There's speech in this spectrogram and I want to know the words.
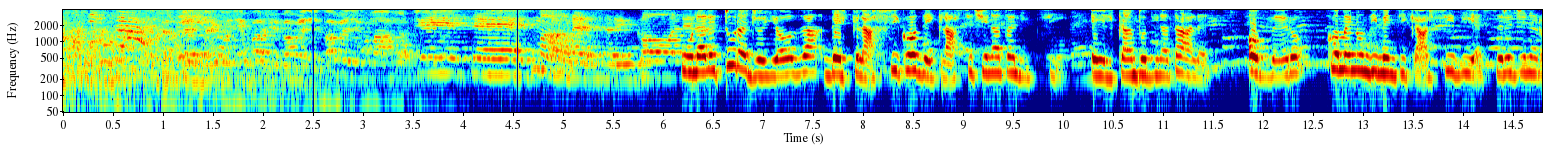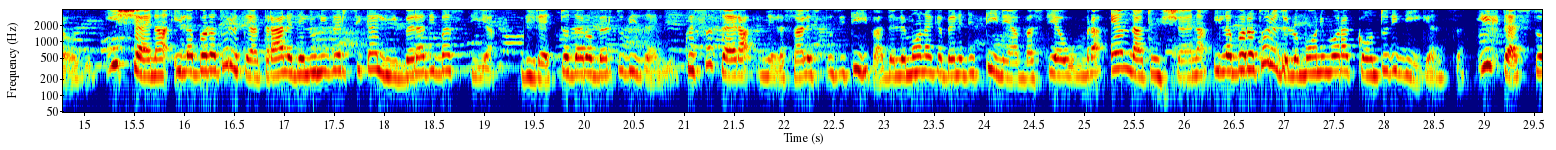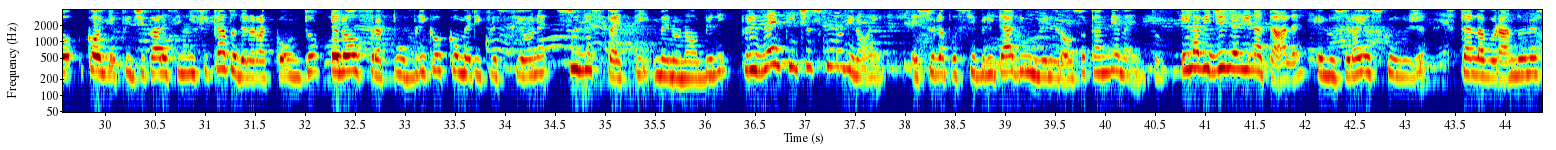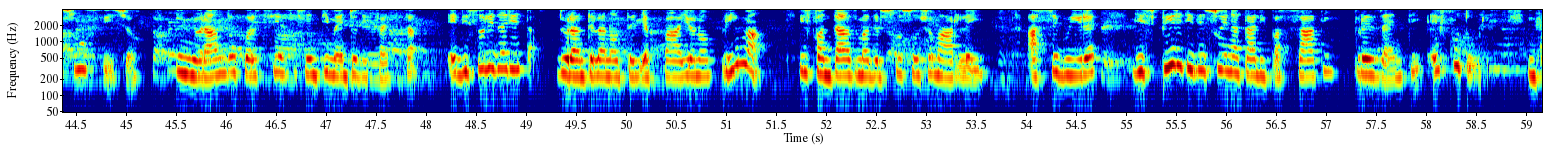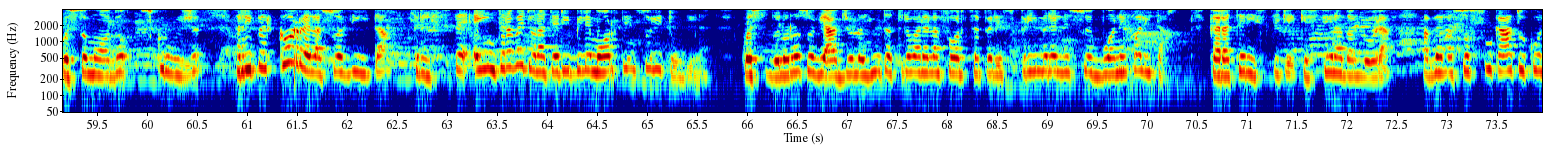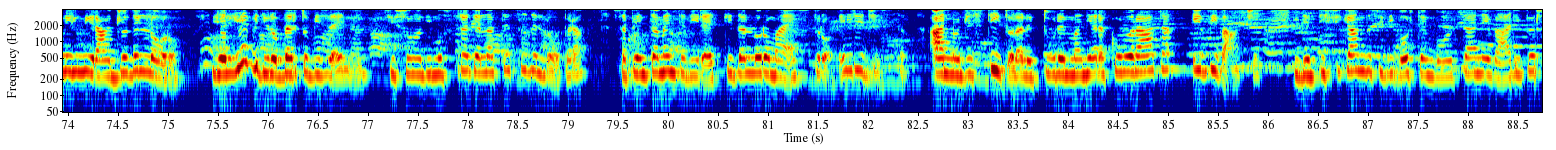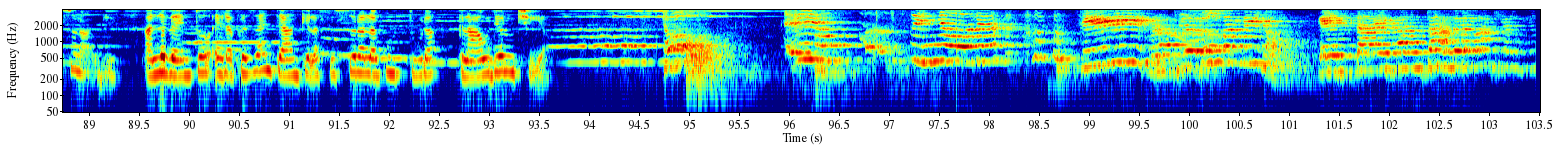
Una lettura gioiosa del classico dei classici natalizi e il canto di Natale, ovvero come non dimenticarsi di essere generosi. In scena il laboratorio teatrale dell'Università Libera di Bastia, diretto da Roberto Biselli. Questa sera, nella sala espositiva delle Monache Benedettine a Bastia Umbra, è andato in scena il laboratorio dell'omonimo racconto di Dickens. Il testo coglie il principale significato del racconto e lo offre al pubblico come riflessione sugli aspetti meno nobili presenti in ciascuno di noi e sulla possibilità di un generoso cambiamento. È la vigilia di Natale e l'usuraio Scrooge sta lavorando nel suo ufficio, ignorando qualsiasi sentimento di festa e di solidarietà. Durante la notte gli appaiono prima il fantasma del suo socio Marley, a seguire gli spiriti dei suoi natali passati, presenti e futuri. In questo modo Scrooge ripercorre la sua vita triste e intravede una terribile morte in solitudine. Questo doloroso viaggio lo aiuta a trovare la forza per esprimere le sue buone qualità, caratteristiche che fino ad allora aveva soffocato con il miraggio dell'oro. Gli allievi di Roberto Biselli si sono dimostrati all'altezza dell'opera, sapientemente diretti dal loro maestro e regista. Hanno gestito la lettura in maniera colorata e vivace, identificandosi di volta in volta nei vari personaggi. All'evento era presente anche l'assessore alla cultura Claudia Lucia.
